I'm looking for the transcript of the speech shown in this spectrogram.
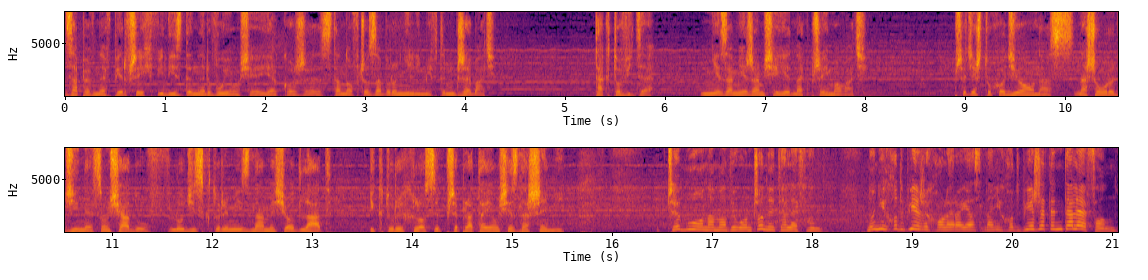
Zapewne w pierwszej chwili zdenerwują się, jako że stanowczo zabronili mi w tym grzebać. Tak to widzę. Nie zamierzam się jednak przejmować. Przecież tu chodzi o nas, naszą rodzinę, sąsiadów, ludzi, z którymi znamy się od lat i których losy przeplatają się z naszymi. Czemu ona ma wyłączony telefon? No niech odbierze, cholera jasna, niech odbierze ten telefon.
